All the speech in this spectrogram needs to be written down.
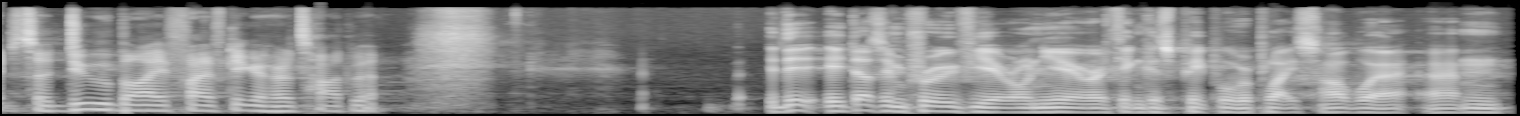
it's a do by five gigahertz hardware. It, does improve year on year, I think, as people replace hardware. Um,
